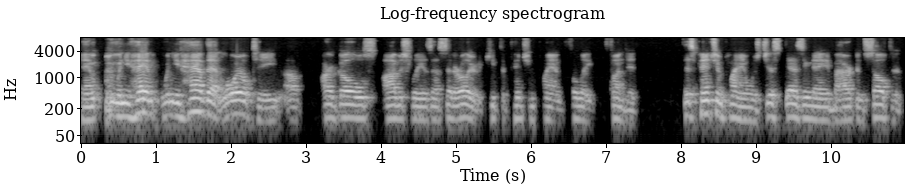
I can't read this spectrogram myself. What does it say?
And when you have when you have that loyalty, uh, our goals, obviously, as I said earlier, to keep the pension plan fully funded. This pension plan was just designated by our consultant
